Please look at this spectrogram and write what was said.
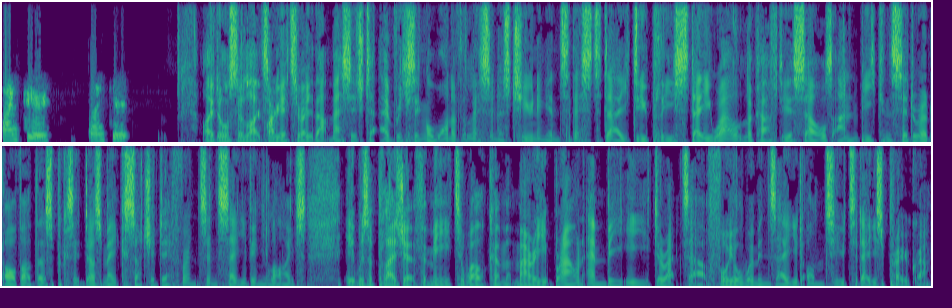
Thank you. Thank you. I'd also like to reiterate that message to every single one of the listeners tuning into this today. Do please stay well, look after yourselves, and be considerate of others because it does make such a difference in saving lives. It was a pleasure for me to welcome Marie Brown, MBE, Director at Foyle Women's Aid, onto today's programme.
